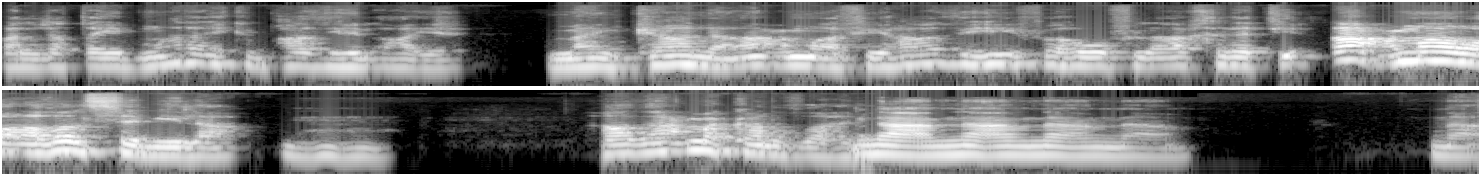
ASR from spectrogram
قال له طيب ما رأيك بهذه الآية؟ من كان أعمى في هذه فهو في الآخرة أعمى وأضل سبيلا. هذا أعمى كان الظاهر. نعم نعم نعم نعم. نعم.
